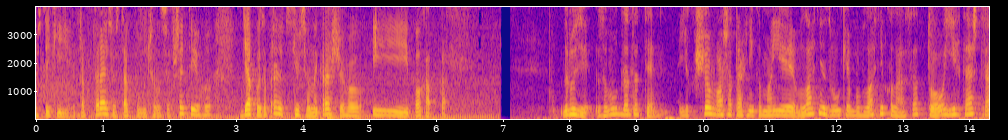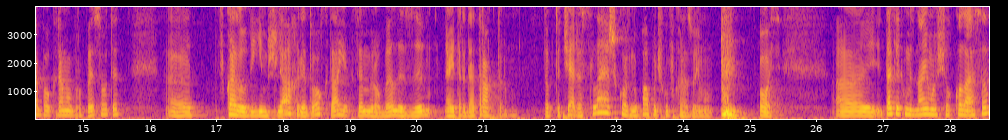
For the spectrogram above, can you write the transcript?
Ось такий тракторець, ось так вийшло вшити його. Дякую за перегляд, всім всього найкращого і пока-пока. Друзі, забув додати, якщо ваша техніка має власні звуки або власні колеса, то їх теж треба окремо прописувати, е, вказувати їм шлях, рядок, так як це ми робили з i3D трактором. Тобто через слеш кожну папочку вказуємо. Ось. Е, так як ми знаємо, що колеса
